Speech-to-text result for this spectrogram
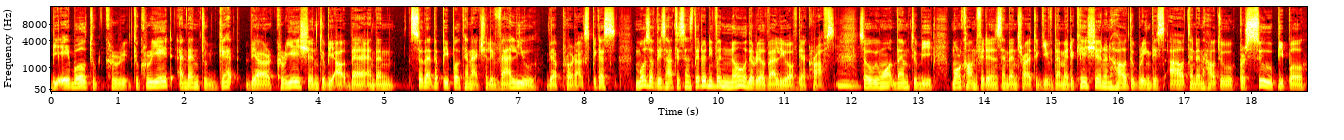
be able to cre- to create and then to get their creation to be out there and then so that the people can actually value their products because most of these artisans they don't even know the real value of their crafts mm. so we want them to be more confident and then try to give them education on how to bring this out and then how to pursue people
